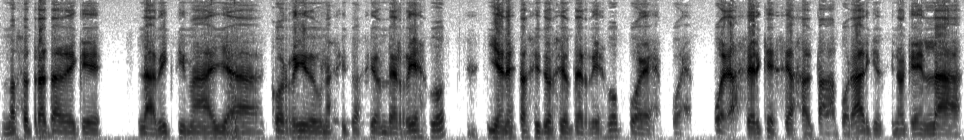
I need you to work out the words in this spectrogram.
no se trata de que la víctima haya corrido una situación de riesgo y en esta situación de riesgo pues, pues puede hacer que sea asaltada por alguien, sino que en la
